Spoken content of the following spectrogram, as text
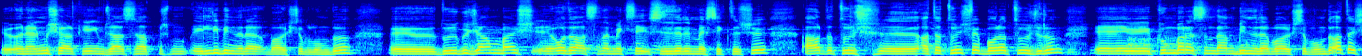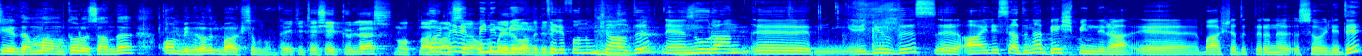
e, önemli şarkıya imzasını atmış. 50 bin lira bağışta bulundu. E, Duygu Canbaş e, o da aslında meslek, sizlerin meslektaşı. Arda Tunç, e, Ata Tunç ve Bora Tuğcu'nun e, kumbarasından 1000 lira bağışta bulundu. Ataşehir'den Mahmut Orosan da 10 bin liralık bağışta bulundu. Peki teşekkürler. Notlar Bu arada varsa evet benim okumaya devam bir edelim. telefonum çaldı. Ee, Nuran e, Yıldız e, ailesi adına 5000 lira e, bağışladıklarını söyledi.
